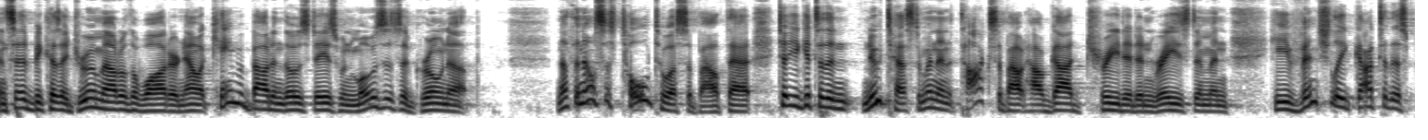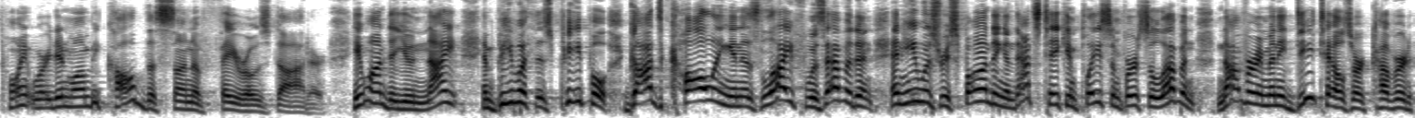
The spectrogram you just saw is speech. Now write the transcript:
and said, Because I drew him out of the water. Now it came about in those days when Moses had grown up Nothing else is told to us about that until you get to the New Testament and it talks about how God treated and raised him. And he eventually got to this point where he didn't want to be called the son of Pharaoh's daughter. He wanted to unite and be with his people. God's calling in his life was evident and he was responding. And that's taking place in verse 11. Not very many details are covered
